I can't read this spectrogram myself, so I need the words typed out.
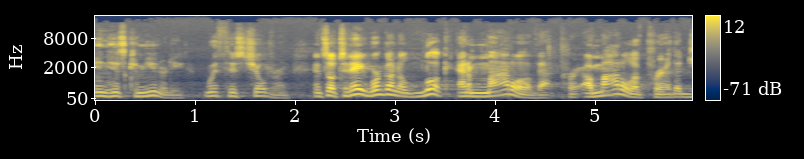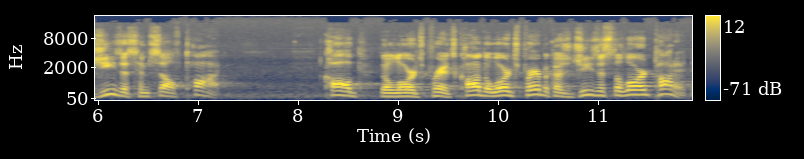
in his community with his children. And so today we're going to look at a model of that prayer, a model of prayer that Jesus himself taught, called the Lord's Prayer. It's called the Lord's Prayer because Jesus the Lord taught it.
